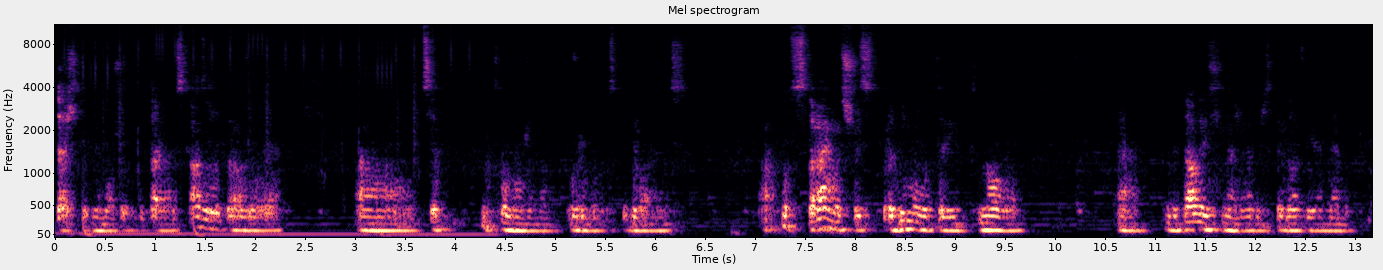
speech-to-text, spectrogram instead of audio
теж тут не можу детально розказувати, але а, це допоможе нам у роботі, сподіваємось. Ну, стараємось щось придумувати нове. А, деталей, на жаль, сказати я не можу.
